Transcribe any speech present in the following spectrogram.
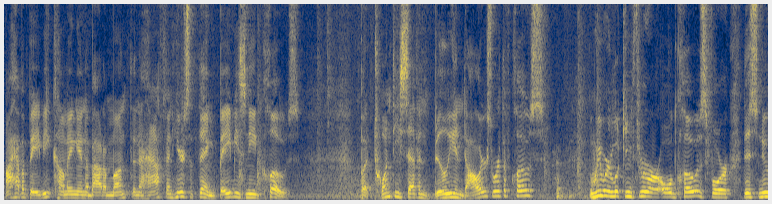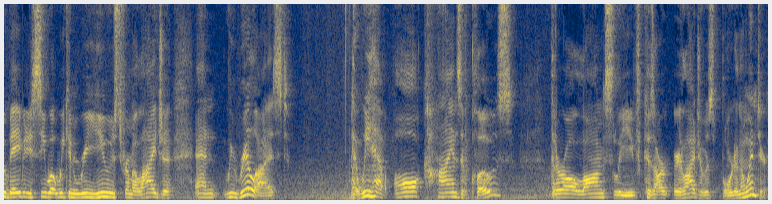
I have a baby coming in about a month and a half, and here's the thing babies need clothes. But $27 billion worth of clothes? We were looking through our old clothes for this new baby to see what we can reuse from Elijah, and we realized that we have all kinds of clothes that are all long sleeve because our Elijah was born in the winter.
